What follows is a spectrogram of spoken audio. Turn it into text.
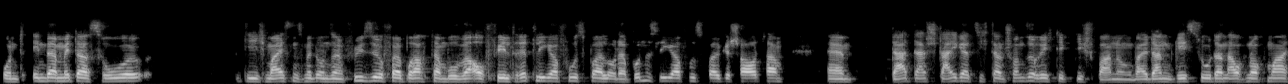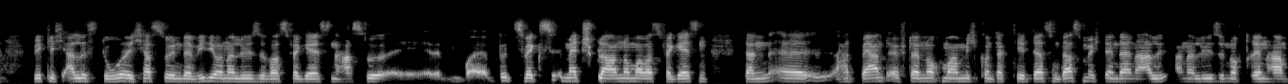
und in der Mittagsruhe die ich meistens mit unserem Physio verbracht habe, wo wir auch viel Drittliga-Fußball oder Bundesliga-Fußball geschaut haben, ähm, da, da steigert sich dann schon so richtig die Spannung, weil dann gehst du dann auch nochmal wirklich alles durch. Hast du in der Videoanalyse was vergessen? Hast du äh, zwecks Matchplan nochmal was vergessen? Dann äh, hat Bernd öfter nochmal mich kontaktiert, das und das möchte in deiner Analyse noch drin haben.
